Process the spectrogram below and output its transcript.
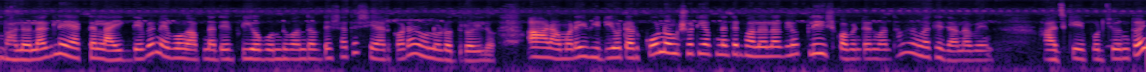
ভালো লাগলে একটা লাইক দেবেন এবং আপনাদের প্রিয় বন্ধুবান্ধবদের সাথে শেয়ার করার অনুরোধ রইল। আর আমার এই ভিডিওটার কোন অংশটি আপনাদের ভালো লাগল প্লিজ কমেন্টের মাধ্যমে আমাকে জানাবেন। আজকে এ পর্যন্তই।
